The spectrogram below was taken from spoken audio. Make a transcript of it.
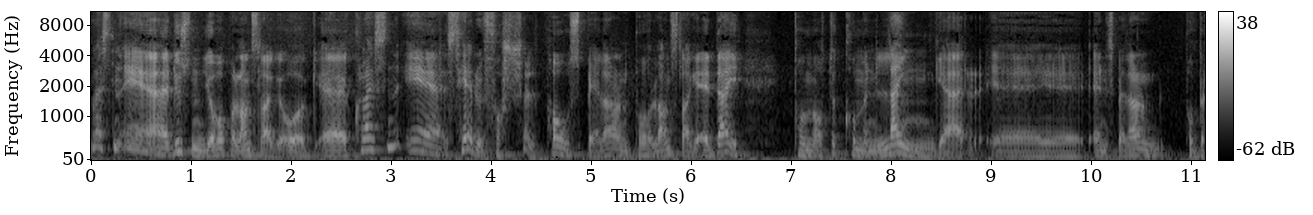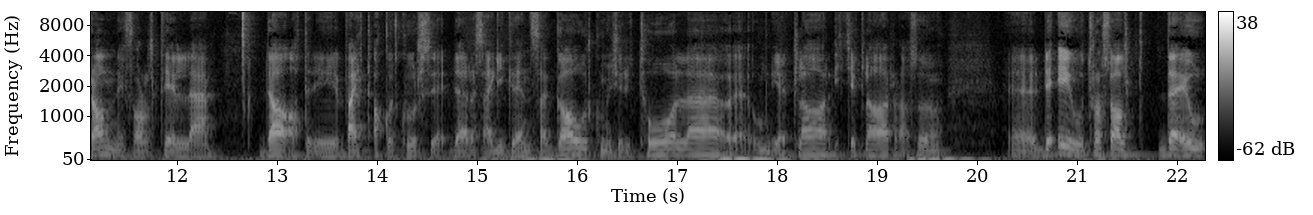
Hvordan er, Du som jobber på landslaget òg, eh, hvordan er, ser du forskjell på spillerne på landslaget? Er de på en måte kommet lenger eh, enn spillerne på Brann i forhold til eh, da at de vet akkurat hvor deres egen grenser går, hvor mye de tåler, eh, om de er klar, ikke klar? altså Eh, det er jo tross alt det er jo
